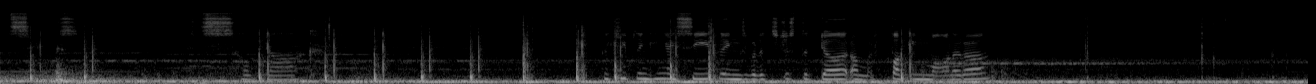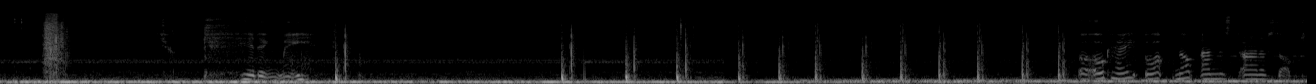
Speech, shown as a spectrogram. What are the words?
Seven six. It's so dark. I keep thinking I see things, but it's just the dirt on my fucking monitor. You're kidding me. Oh, okay. Oh, nope. And this, and I've stopped.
